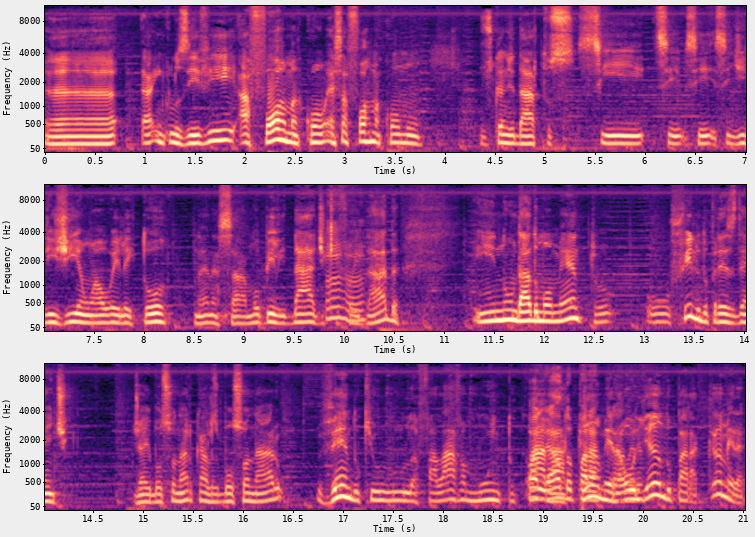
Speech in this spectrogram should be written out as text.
uh, inclusive a forma, com, essa forma como os candidatos se, se, se, se dirigiam ao eleitor, né, nessa mobilidade que uhum. foi dada, e num dado momento, o filho do presidente Jair Bolsonaro, Carlos Bolsonaro, vendo que o Lula falava muito para, olhando a, para câmera, a câmera, olhando para a câmera,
